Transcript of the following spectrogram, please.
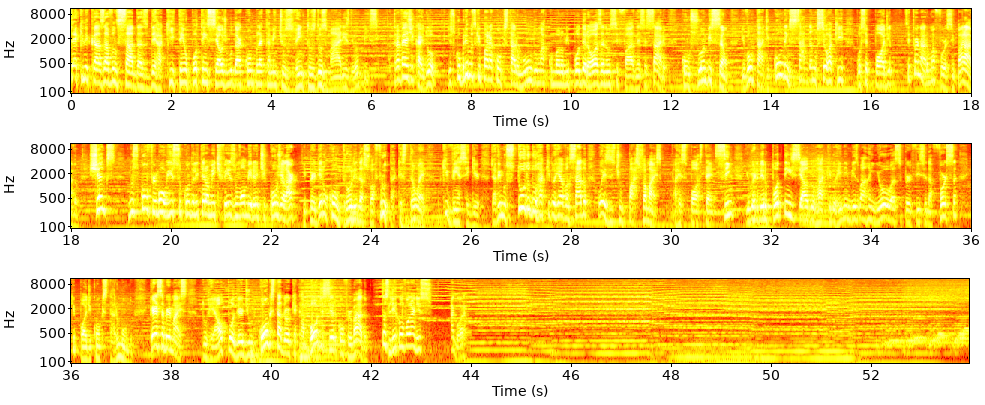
Técnicas avançadas de Haki têm o potencial de mudar completamente os ventos dos mares de One Piece. Através de Kaido, descobrimos que para conquistar o mundo uma Akuma no Mi poderosa não se faz necessário. Com sua ambição e vontade condensada no seu Haki, você pode se tornar uma força imparável. Shanks nos confirmou isso quando literalmente fez um almirante congelar e perder o controle da sua fruta. A questão é, que vem a seguir? Já vimos tudo do Haki do Rei avançado ou existe um passo a mais? A resposta é sim, e o verdadeiro potencial do Haki do Rei nem mesmo arranhou a superfície da força que pode conquistar o mundo. Quer saber mais do real poder de um conquistador que acabou de ser confirmado? Então se liga que eu vou falar nisso agora.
